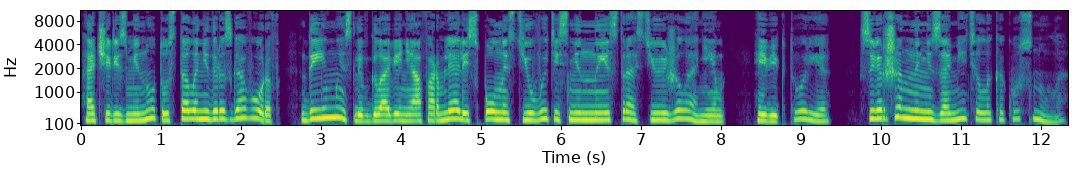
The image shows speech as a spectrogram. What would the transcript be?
А через минуту стало не до разговоров, да и мысли в голове не оформлялись, полностью вытесненные страстью и желанием, и Виктория совершенно не заметила, как уснула.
